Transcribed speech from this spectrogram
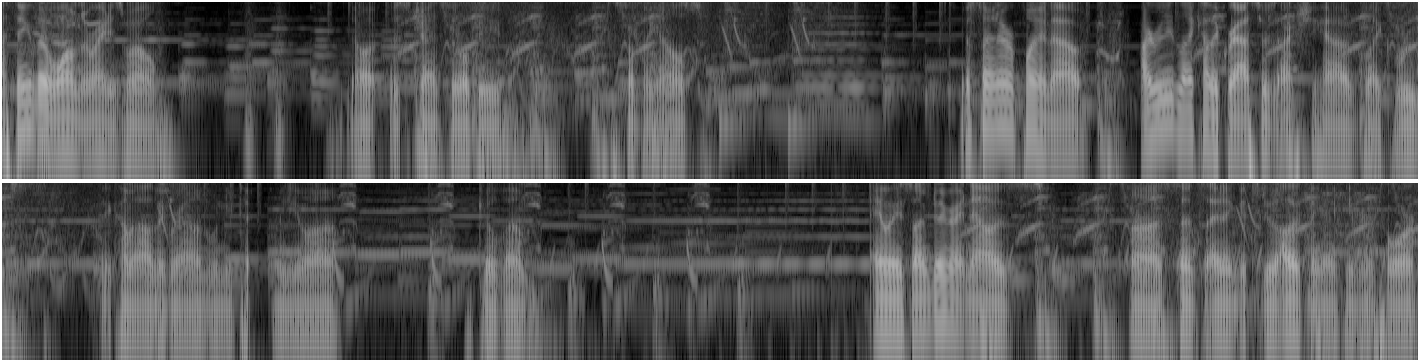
I think the one on the right as well. No, there's a chance it'll be something else. Yes, I never pointed out. I really like how the grassers actually have like roots that come out of the ground when you when you uh kill them. Anyway, so I'm doing right now is, uh, since I didn't get to do the other thing I came here for,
